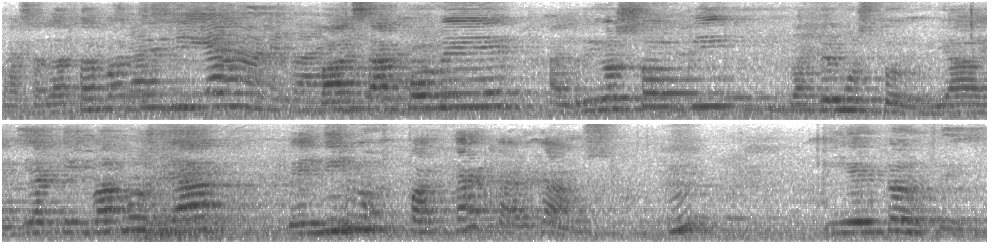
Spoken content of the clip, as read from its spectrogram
vas a la zapatería, no vas a comer, al río Sopi, lo hacemos todo. Ya el día que íbamos ya venimos para acá cargados. ¿Mm? Y entonces,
